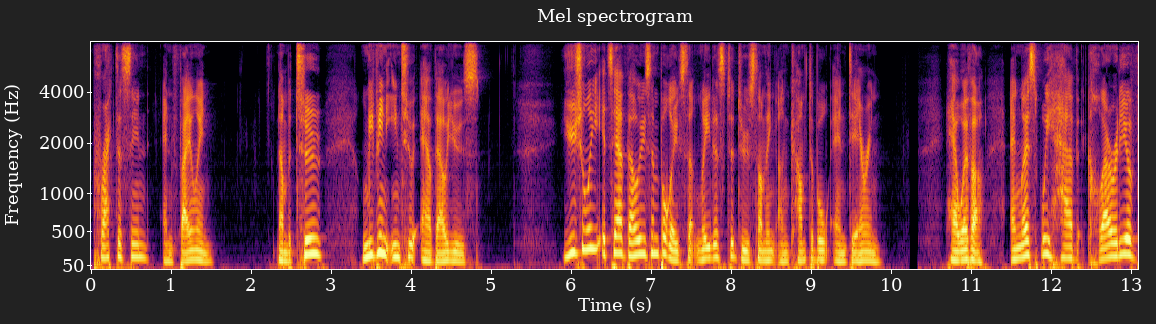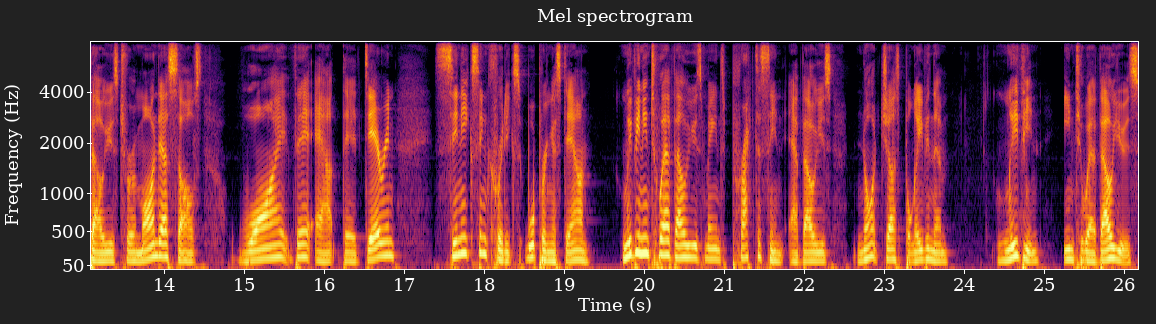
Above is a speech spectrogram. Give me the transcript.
practicing and failing. Number two, living into our values. Usually, it's our values and beliefs that lead us to do something uncomfortable and daring. However, unless we have clarity of values to remind ourselves why they're out there daring, cynics and critics will bring us down. Living into our values means practicing our values, not just believing them. Living into our values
